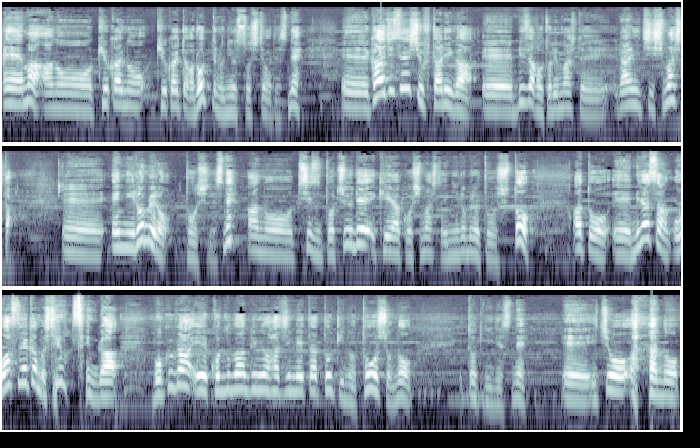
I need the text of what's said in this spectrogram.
えー、まあ、あの球界の、球界とかロッテのニュースとしてはですね、えー、外人選手2人が、えー、ビザを取りまして来日しました。えー、エンニ・ロメロ投手ですね。あの、シーズン途中で契約をしましたエンニ・ロメロ投手と、あと、えー、皆さんお忘れかもしれませんが、僕が、えー、この番組を始めた時の当初の時にですね、えー、一応、あの、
